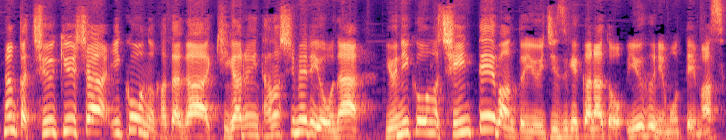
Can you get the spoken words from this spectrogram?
なんか中級者以降の方が気軽に楽しめるようなユニコーンの新定番という位置づけかなというふうに思っています。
